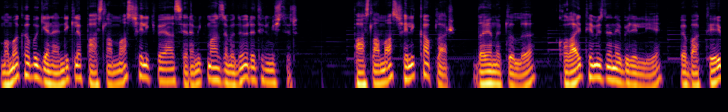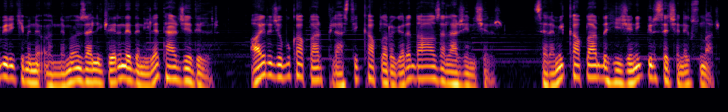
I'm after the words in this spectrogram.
Mama kabı genellikle paslanmaz çelik veya seramik malzemeden üretilmiştir. Paslanmaz çelik kaplar dayanıklılığı, kolay temizlenebilirliği ve bakteri birikimini önleme özellikleri nedeniyle tercih edilir. Ayrıca bu kaplar plastik kaplara göre daha az alerjen içerir. Seramik kaplar da hijyenik bir seçenek sunar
